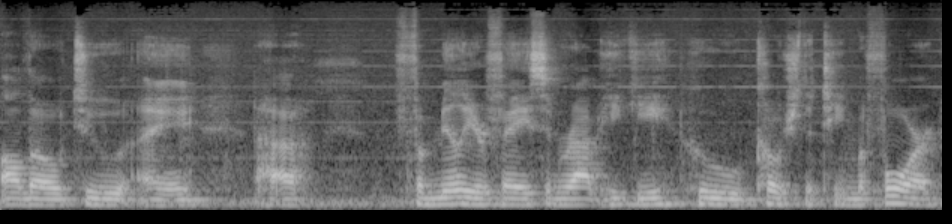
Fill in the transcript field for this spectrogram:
although to a uh, familiar face in Rob Hickey, who coached the team before.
